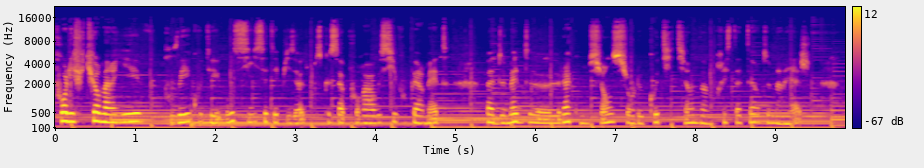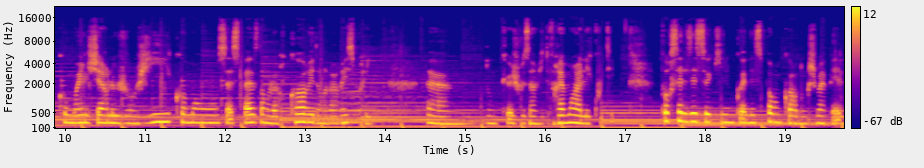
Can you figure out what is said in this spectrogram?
Pour les futurs mariés, vous pouvez écouter aussi cet épisode parce que ça pourra aussi vous permettre bah, de mettre de la conscience sur le quotidien d'un prestataire de mariage. Comment ils gèrent le jour J, comment ça se passe dans leur corps et dans leur esprit. Euh, donc je vous invite vraiment à l'écouter. Pour celles et ceux qui ne me connaissent pas encore, donc je m'appelle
